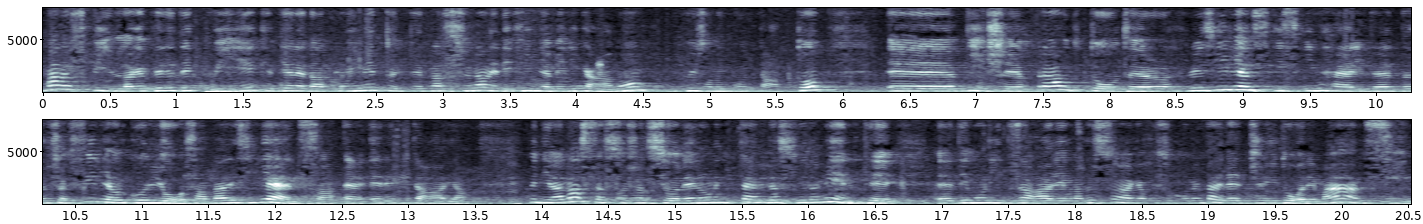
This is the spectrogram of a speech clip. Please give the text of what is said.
Mara Spilla, che vedete qui, che viene dal Movimento Internazionale dei Figli Americano, con cui sono in contatto, eh, dice Proud daughter, resilience is inherited, cioè figlia orgogliosa, la resilienza è ereditaria. Quindi la nostra associazione non intende assolutamente eh, demonizzare una persona che ha questo commentario del genitore, ma anzi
